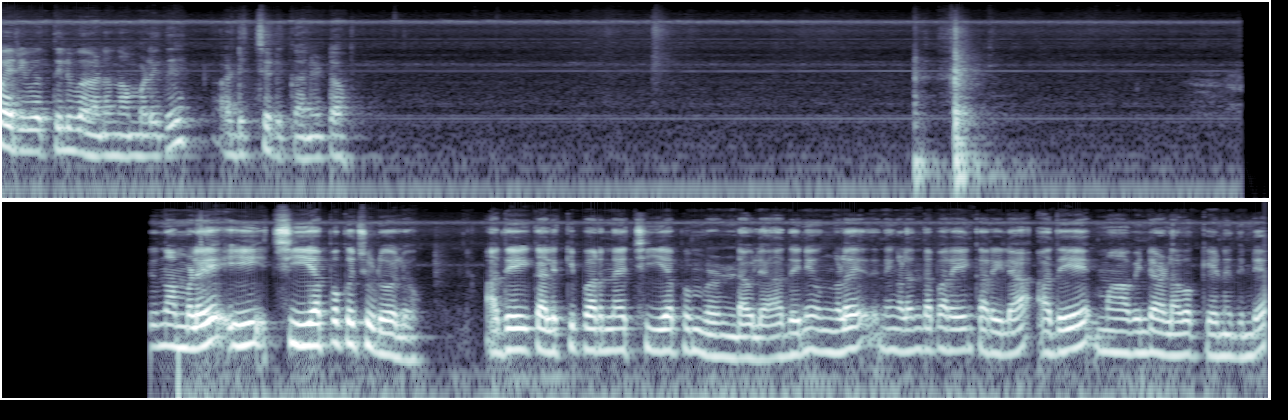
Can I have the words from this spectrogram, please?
പരുവത്തിൽ വേണം നമ്മളിത് അടിച്ചെടുക്കാൻ കേട്ടോ ഇത് നമ്മൾ ഈ ചീയപ്പൊക്കെ ചുടുമല്ലോ അതേ കലക്കി പറഞ്ഞ ചീയപ്പം ഉണ്ടാവില്ല. അതിന് നിങ്ങൾ നിങ്ങളെന്താ പറയുക എനിക്കറിയില്ല. അതേ മാവിന്റെ അളവൊക്കെയാണ് ഇതിന്റെ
